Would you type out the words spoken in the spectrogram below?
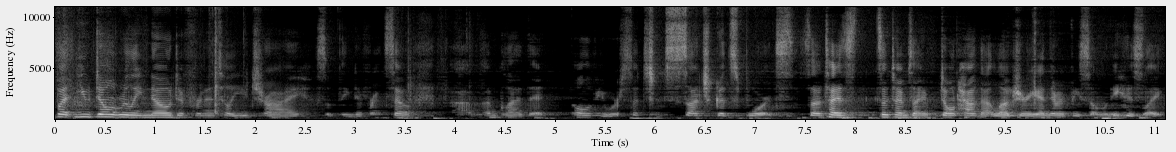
but you don't really know different until you try something different. So um, I'm glad that all of you were such such good sports. Sometimes sometimes I don't have that luxury, and there would be somebody who's like,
